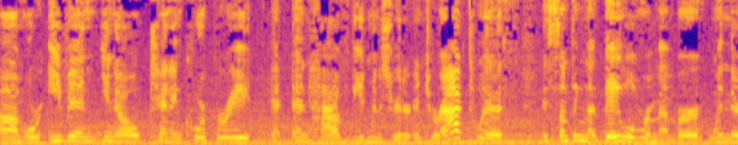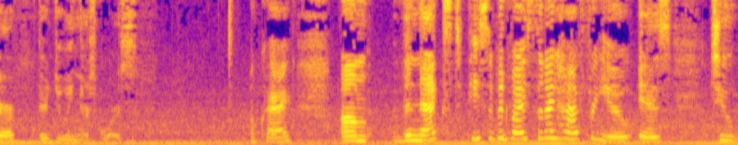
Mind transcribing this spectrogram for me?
um, or even, you know, can incorporate and have the administrator interact with is something that they will remember when they're, they're doing their scores. Okay. Um, the next piece of advice that I have for you is to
